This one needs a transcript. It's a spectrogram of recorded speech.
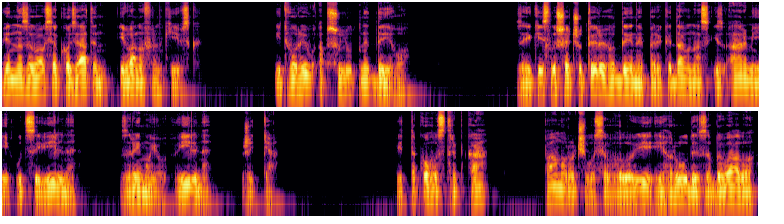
Він називався Козятин Івано-Франківськ і творив абсолютне диво. За якісь лише чотири години перекидав нас із армії у цивільне, з Римою вільне життя. Від такого стрибка паморочилося в голові і груди забивало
